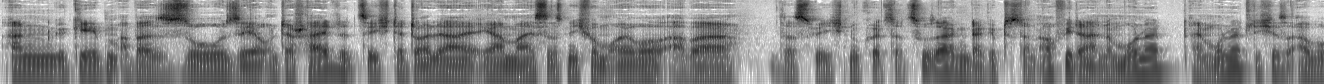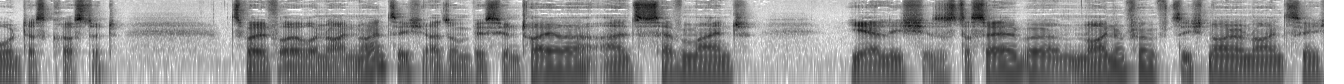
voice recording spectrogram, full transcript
angegeben, aber so sehr unterscheidet sich der Dollar ja meistens nicht vom Euro, aber das will ich nur kurz dazu sagen. Da gibt es dann auch wieder Monat, ein monatliches Abo, das kostet 12,99 Euro, also ein bisschen teurer als Sevenmind. Jährlich ist es dasselbe, 59,99 Euro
